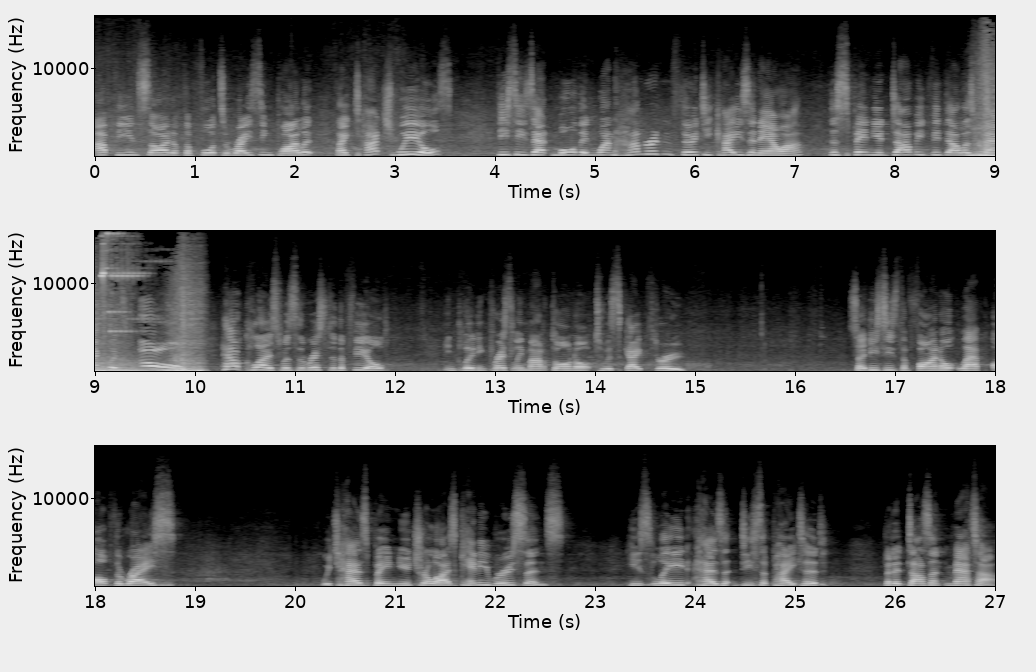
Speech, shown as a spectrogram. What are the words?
up the inside of the Forza Racing pilot. They touch wheels. This is at more than 130 k's an hour. The Spaniard David Vidales backwards. Oh, how close was the rest of the field, including Presley Martono, to escape through? So this is the final lap of the race, which has been neutralised. Kenny Roosens, his lead has dissipated, but it doesn't matter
